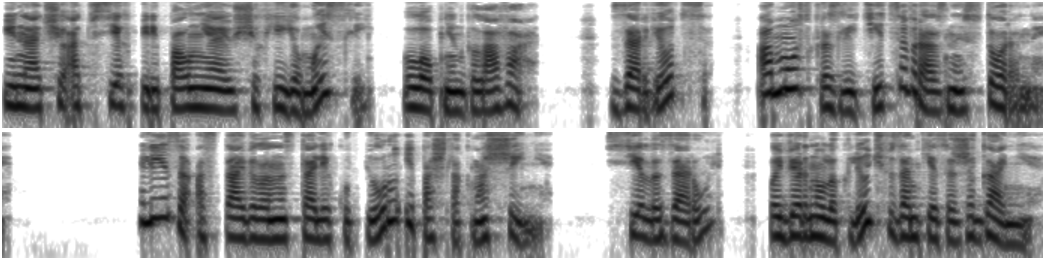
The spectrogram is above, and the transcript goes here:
Иначе от всех переполняющих ее мыслей лопнет голова. Взорвется, а мозг разлетится в разные стороны. Лиза оставила на столе купюру и пошла к машине. Села за руль, повернула ключ в замке зажигания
